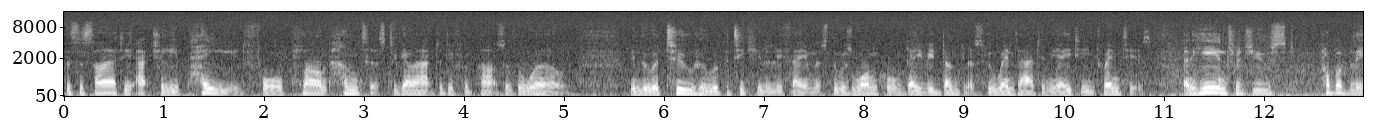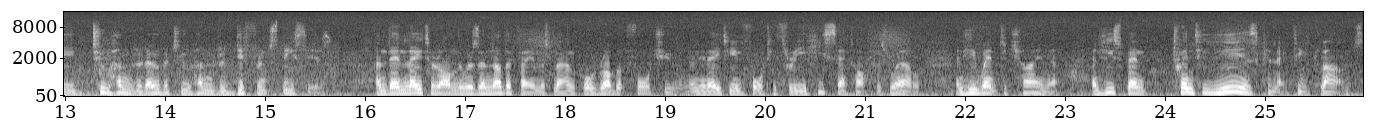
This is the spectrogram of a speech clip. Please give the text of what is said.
the society actually paid for plant hunters to go out to different parts of the world there were two who were particularly famous. There was one called David Douglas who went out in the 1820s and he introduced probably 200, over 200 different species. And then later on there was another famous man called Robert Fortune and in 1843 he set off as well and he went to China and he spent 20 years collecting plants.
